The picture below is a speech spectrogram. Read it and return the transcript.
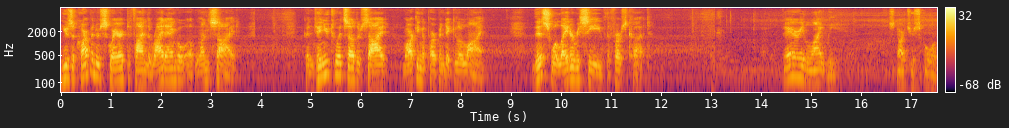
Use a carpenter's square to find the right angle of one side. Continue to its other side, marking a perpendicular line. This will later receive the first cut. Very lightly start your score.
